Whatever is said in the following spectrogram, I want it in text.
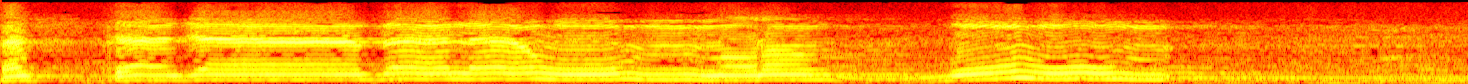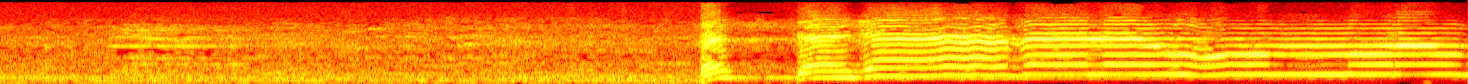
فاستجاب لهم ربهم. فاستجاب لهم ربهم.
